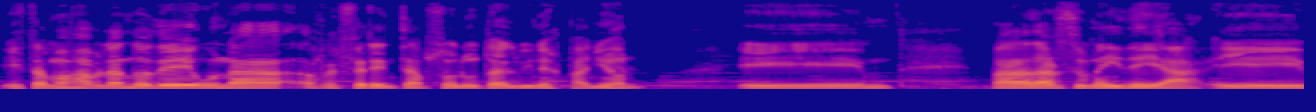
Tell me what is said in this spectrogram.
Estamos hablando de una referente absoluta del vino español, eh, para darse una idea. eh,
